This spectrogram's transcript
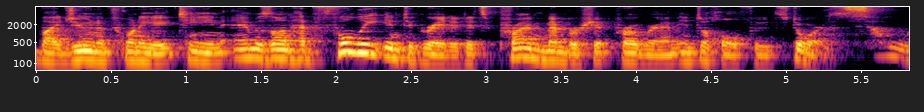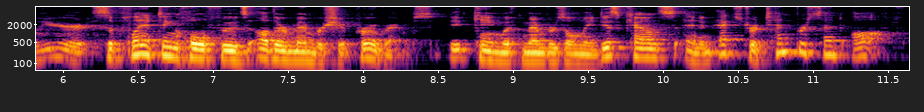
By June of 2018, Amazon had fully integrated its Prime membership program into Whole Foods stores, So weird. supplanting Whole Foods' other membership programs. It came with members-only discounts and an extra 10% off.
